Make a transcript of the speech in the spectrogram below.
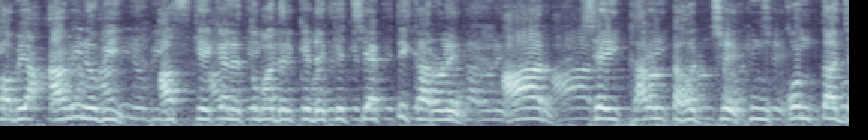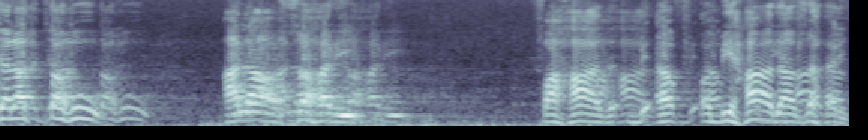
তবে আমি নবী, আজকে এখানে তোমাদেরকে ডেকেছি একটি কারণে। আর সেই কারণটা হচ্ছে কোনটা জালাত্তাহু আলা জাহারি। ফাহাদ, বিহাদা জাহারি।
